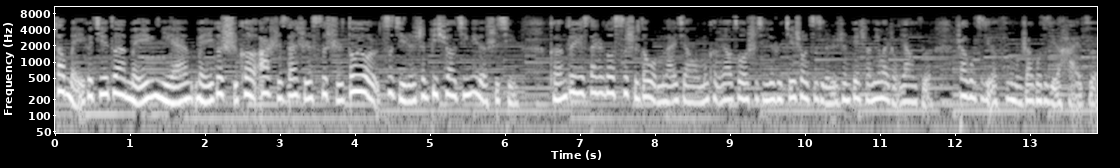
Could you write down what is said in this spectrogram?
到每一个阶段、每一年、每一个时刻，二十三十、四十，都有自己人生必须要经历的事情。可能对于三十多、四十的我们来讲，我们可能要做的事情就是接受自己的人生变成另外一种样子，照顾自己的父母，照顾自己的孩子。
